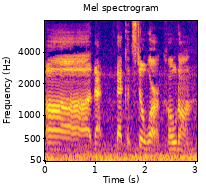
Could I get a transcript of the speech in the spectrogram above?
Uh, that that could still work. Hold on.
